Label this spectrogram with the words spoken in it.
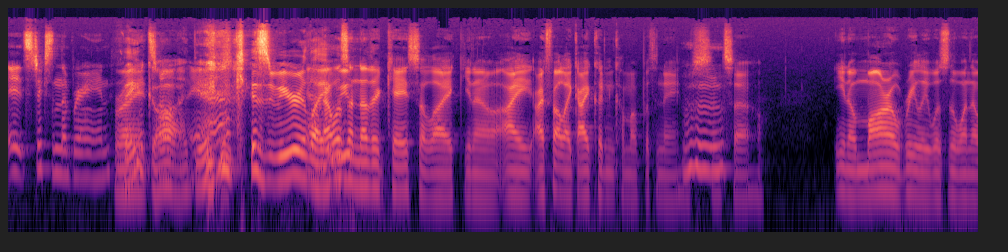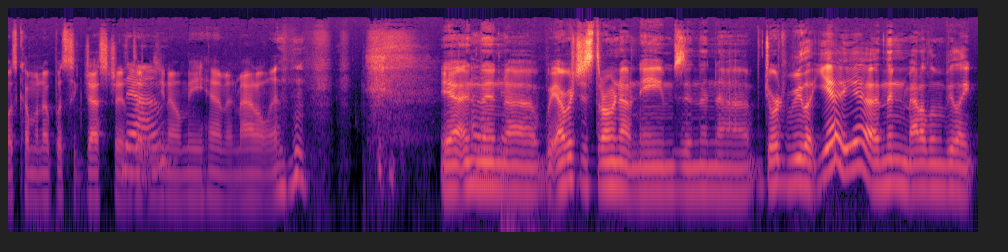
it sticks in the brain. Right. Thank It's all- God, yeah. Because we were like, that was we- another case of like you know I I felt like I couldn't come up with names, Mhm. and so you know Morrow really was the one that was coming up with suggestions. It Yeah. was you know me, him, and Madeline. yeah. And I then it. uh, we, I was just throwing out names, and then uh, George would be like, yeah, yeah, and then Madeline would be like,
